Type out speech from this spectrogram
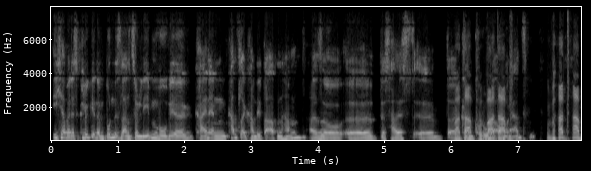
ich habe das Glück, in einem Bundesland zu leben, wo wir keinen Kanzlerkandidaten haben. Also äh, das heißt, äh, da wart ab, Corona wart ab, ernst. Wart ab.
